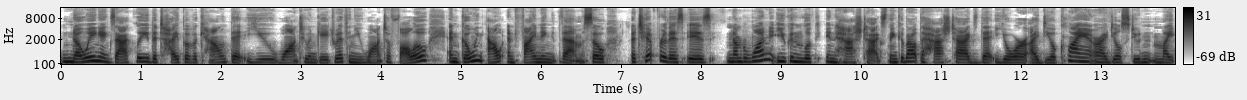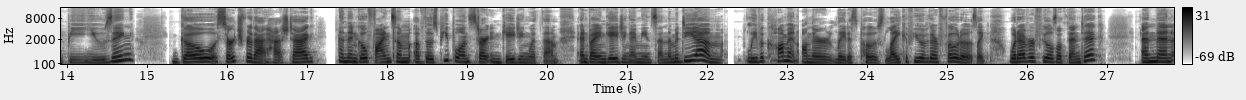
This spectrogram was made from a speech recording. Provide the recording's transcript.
knowing exactly the type of account that you want to engage with and you want to follow and going out and finding them. So a tip for this is number one, you can look in hashtags. Think about the hashtags that your ideal client or ideal student might be using. Go search for that hashtag and then go find some of those people and start engaging with them. And by engaging, I mean send them a DM, leave a comment on their latest post, like a few of their photos, like whatever feels authentic. And then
